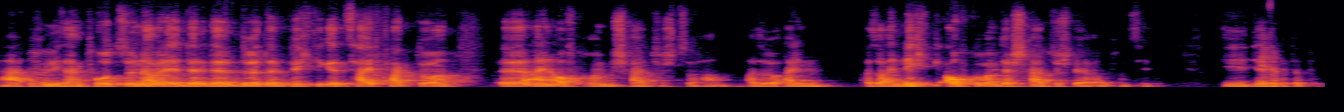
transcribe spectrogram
ja, ich will nicht mhm. sagen Todsünde, aber der, der, der dritte wichtige Zeitfaktor, äh, einen aufgeräumten Schreibtisch zu haben. Also ein, also ein nicht aufgeräumter Schreibtisch wäre im Prinzip die, der ja. dritte Punkt.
